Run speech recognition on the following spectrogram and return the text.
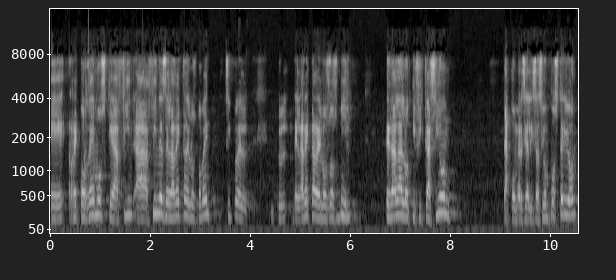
Eh, recordemos que a, fines de la década de los 90, principio de la década de los 2000, te da la notificación la comercialización posterior,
